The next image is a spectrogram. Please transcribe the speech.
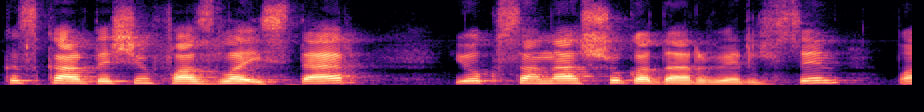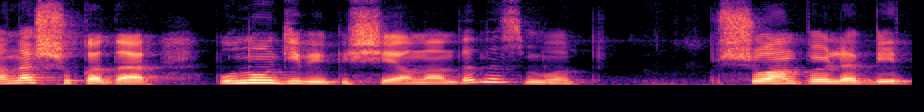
kız kardeşin fazla ister. Yok sana şu kadar verilsin. Bana şu kadar. Bunun gibi bir şey anladınız mı? Şu an böyle bir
